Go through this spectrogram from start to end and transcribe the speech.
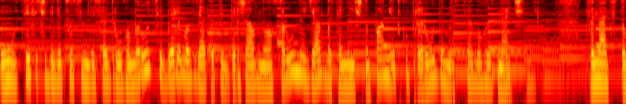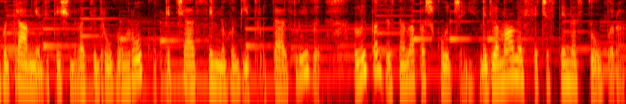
У 1972 році дерево взято під державну охорону як ботанічну пам'ятку природи місцевого значення. 12 травня 2022 року під час сильного вітру та зливи липа зазнала пошкоджень, відламалася частина стовбура.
